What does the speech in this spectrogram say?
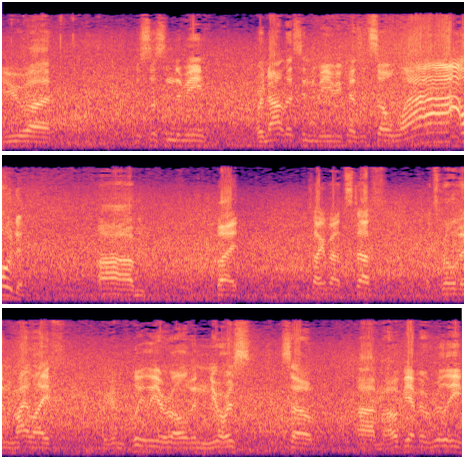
you uh, just listen to me, or not listen to me because it's so loud. Um, but talking about stuff that's relevant in my life, or completely irrelevant in yours. So um, I hope you have a really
